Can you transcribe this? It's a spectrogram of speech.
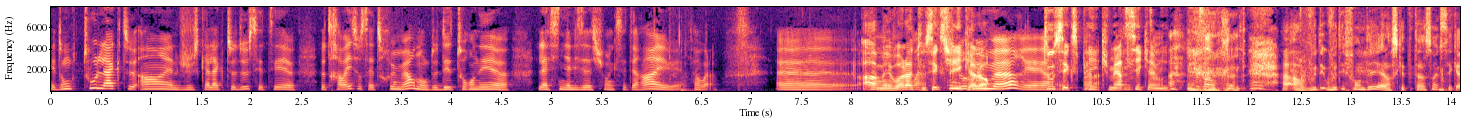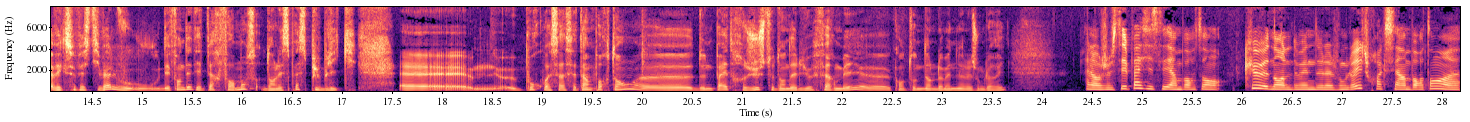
Et donc, tout l'acte 1 et jusqu'à l'acte 2, c'était euh, de travailler sur cette rumeur, donc de détourner euh, la signalisation, etc. Et enfin, voilà. Euh, Ah, mais voilà, tout s'explique, alors. et, Tout euh, s'explique. voilà, Merci, exactement. Camille. Alors vous, vous défendez, alors ce qui est intéressant, c'est qu'avec ce festival, vous, vous défendez des performances dans l'espace public. Euh, pourquoi ça? C'est important euh, de ne pas être juste dans des lieux fermés euh, quand on est dans le domaine de la jonglerie? Alors, je ne sais pas si c'est important que dans le domaine de la jonglerie. Je crois que c'est important euh,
